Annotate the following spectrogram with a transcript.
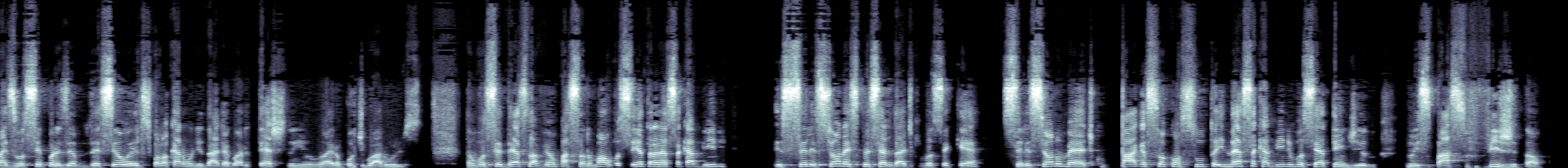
mas você, por exemplo, desceu, eles colocaram unidade agora de teste no aeroporto de Guarulhos. Então você desce do avião passando mal, você entra nessa cabine e seleciona a especialidade que você quer, seleciona o médico, paga a sua consulta e nessa cabine você é atendido no espaço digital.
